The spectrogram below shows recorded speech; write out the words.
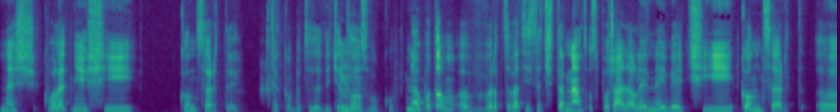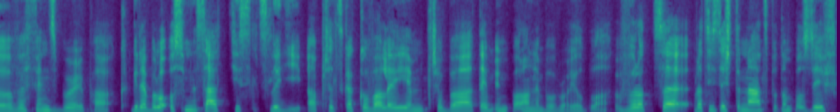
než kvalitnější koncerty. Jakoby, co se týče mm-hmm. toho zvuku. No a potom eh, v roce 2014 uspořádali největší koncert uh, ve Finsbury Park, kde bylo 80 tisíc lidí a předskakovali jim třeba Tame Impala nebo Royal Blood. V roce 2014, potom později v,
